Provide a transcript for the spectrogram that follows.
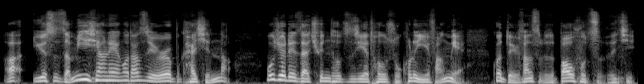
啊？于是这么一想呢，我当时就有点不开心了。我觉得在群头直接投诉，可能一方面，可能对方是不是保护自己，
